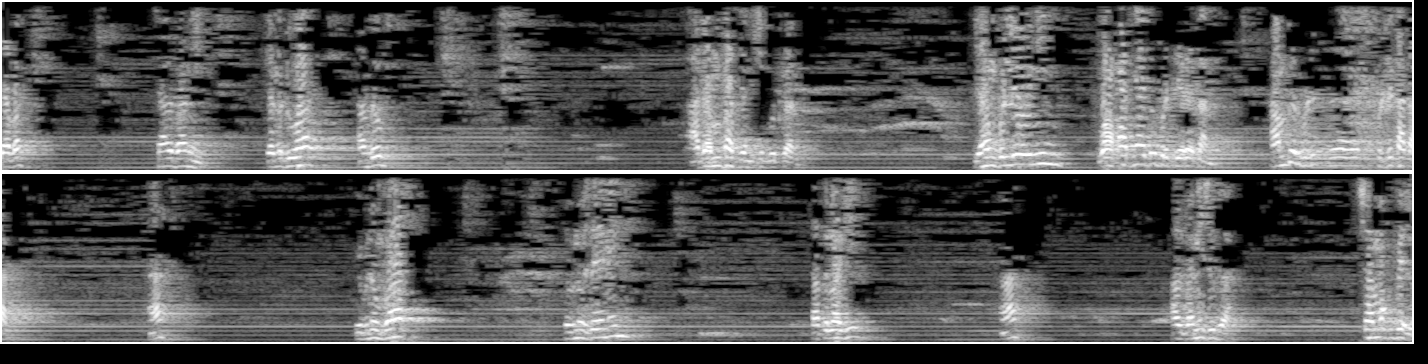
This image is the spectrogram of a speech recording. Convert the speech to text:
Siapa? Syalbani. Yang kedua, antum? Ada empat yang disebutkan. Yang beliau ini wafatnya itu berderetan, hampir ber, e, berdekatan. Hah? Ibnu Bas, Ibnu Zaimin, satu lagi, Hah? Albani sudah, Syekh Mukbil,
